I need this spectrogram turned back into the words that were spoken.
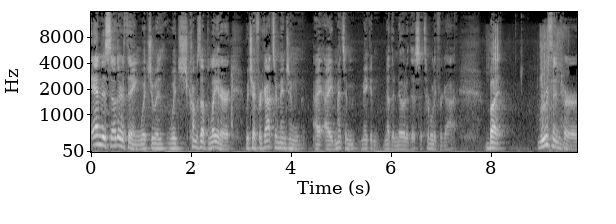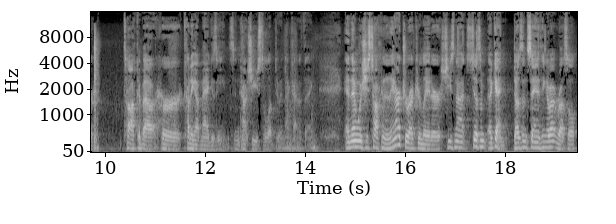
and this other thing, which was which comes up later, which I forgot to mention. I, I meant to make another note of this. I totally forgot. But Ruth and her talk about her cutting up magazines and how she used to love doing that kind of thing. And then when she's talking to the art director later, she's not she doesn't again doesn't say anything about Russell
